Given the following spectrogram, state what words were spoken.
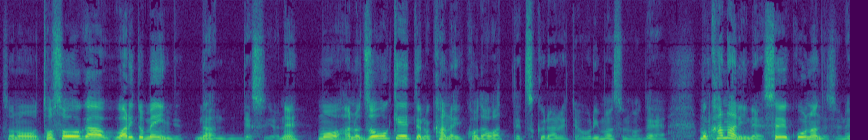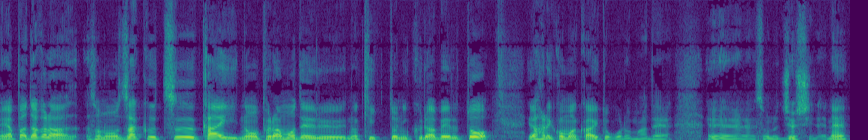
その塗装が割とメインなんですよね。もうあの造形っていうのはかなりこだわって作られておりますのでもうかなりね成功なんですよね。やっぱだからそのザク2回のプラモデルのキットに比べるとやはり細かいところまで、えーその樹脂でね、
